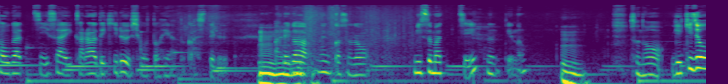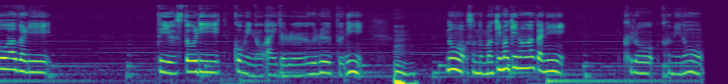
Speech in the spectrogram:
顔が小さいからできるショートヘアとかしてる、うん。あれがなんかそのミスマッチ？なんていうの？うん。その劇場上がりっていうストーリー込みのアイドルグループにうん。のその巻き巻きの中に黒髪の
